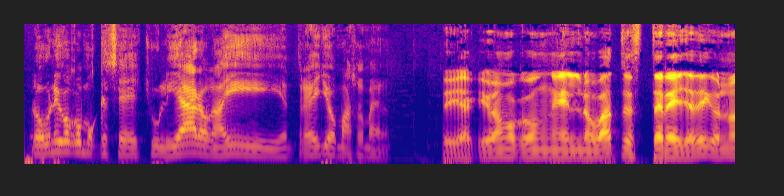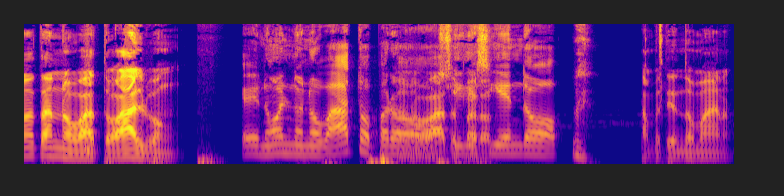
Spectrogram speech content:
Lo, lo único como que se chulearon ahí entre ellos más o menos. Sí, aquí vamos con el novato estrella. Digo, no tan novato, Albon. Eh, no, él no es novato, pero No novato, sigue pero- siendo Está metiendo mano.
